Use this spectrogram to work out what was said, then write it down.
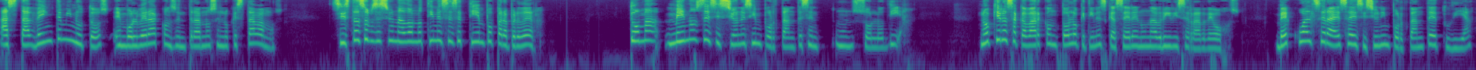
hasta 20 minutos en volver a concentrarnos en lo que estábamos. Si estás obsesionado, no tienes ese tiempo para perder. Toma menos decisiones importantes en un solo día. No quieras acabar con todo lo que tienes que hacer en un abrir y cerrar de ojos. Ve cuál será esa decisión importante de tu día,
